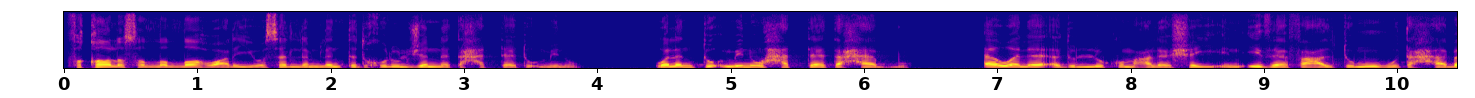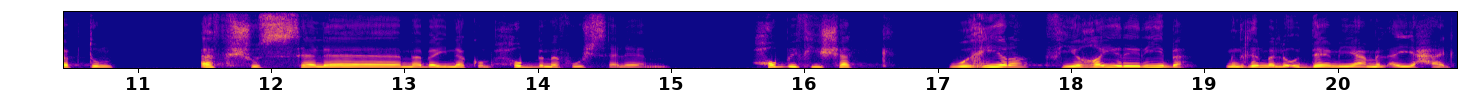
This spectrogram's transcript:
فقال صلى الله عليه وسلم لن تدخلوا الجنة حتى تؤمنوا ولن تؤمنوا حتى تحابوا. أولا أدلكم على شيء إذا فعلتموه تحاببتم؟ أفشوا السلام بينكم. حب ما فيهوش سلام. حب فيه شك وغيرة في غير ريبة من غير ما اللي قدامي يعمل أي حاجة.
